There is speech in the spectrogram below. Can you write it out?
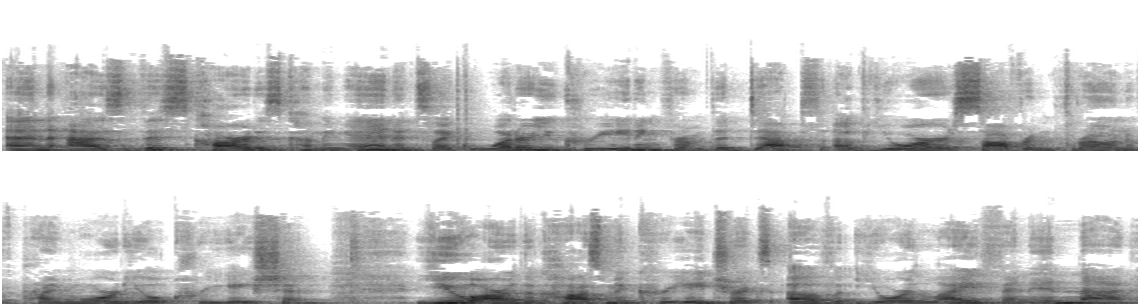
And as this card is coming in, it's like, what are you creating from the depth of your sovereign throne of primordial creation? You are the cosmic creatrix of your life. And in that,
